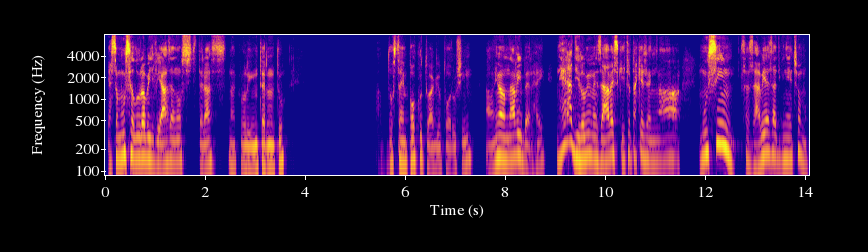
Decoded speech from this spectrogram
Ja som musel urobiť viazanosť teraz na kvôli internetu. A dostajem pokutu, ak ju poruším. Ale nemám na výber, hej. Neradi robíme záväzky. Je to také, že no, musím sa zaviazať k niečomu.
